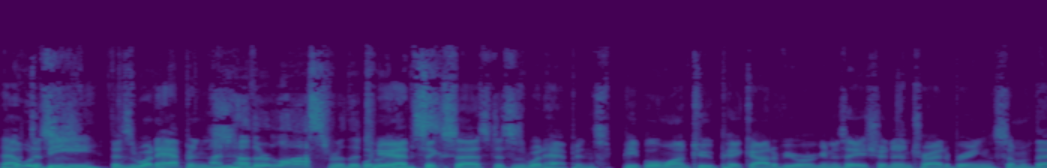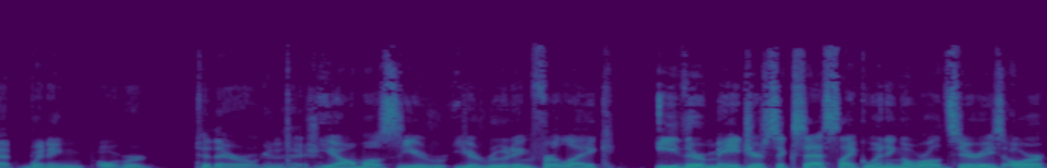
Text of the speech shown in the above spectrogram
that. But would this be is, this is what happens another loss for the when Twins. you have success. This is what happens. People want to pick out of your organization and try to bring some of that winning over to their organization. you almost you're you're rooting for like either major success like winning a World Series or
